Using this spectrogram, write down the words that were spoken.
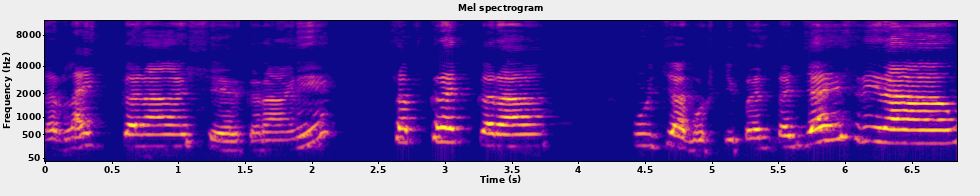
तर लाईक करा शेअर करा आणि सबस्क्राईब करा. पुढच्या गोष्टीपर्यंत जय श्रीराम.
